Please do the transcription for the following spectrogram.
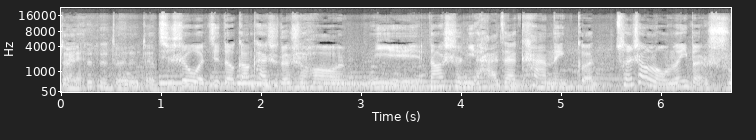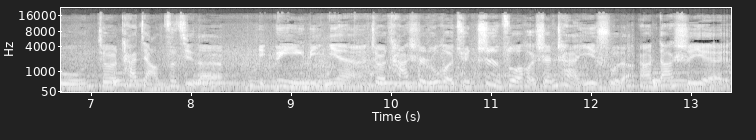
对对对对对对。其实我记得刚开始的时候，你当时你还在看那个村上龙的一本书，就是他讲自己的运营理念，就是他是。如何去制作和生产艺术的？然后你当时也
